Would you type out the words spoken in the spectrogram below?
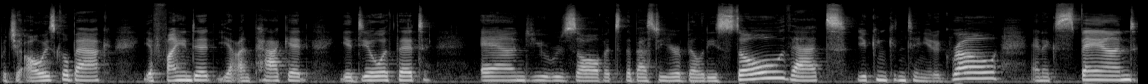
but you always go back, you find it, you unpack it, you deal with it, and you resolve it to the best of your ability so that you can continue to grow and expand.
